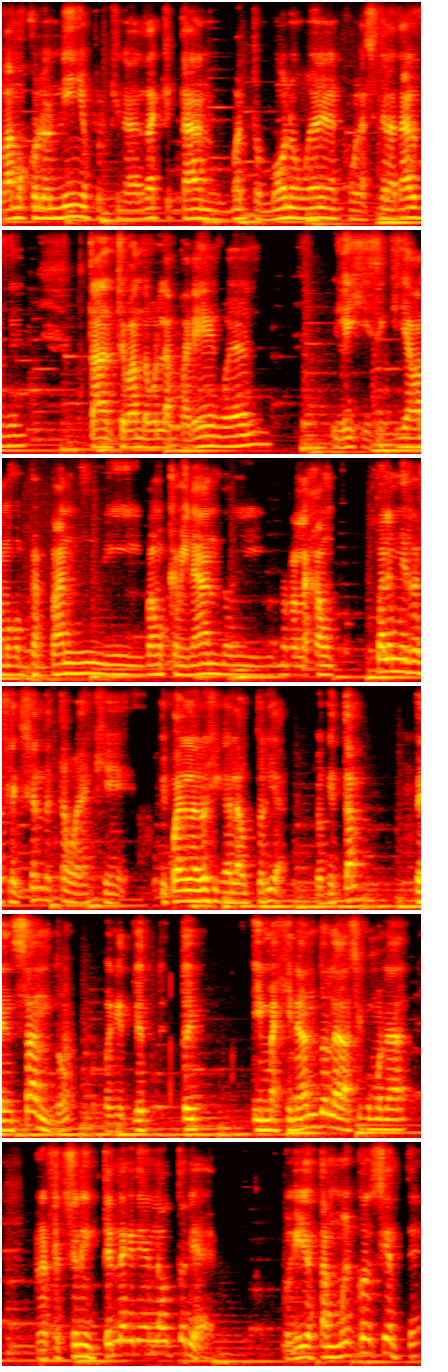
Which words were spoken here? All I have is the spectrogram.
vamos con los niños, porque la verdad es que estaban muertos monos, weón, eran como las 7 de la tarde, estaban trepando por las paredes, weón, y le dije, sí, que ya vamos a comprar pan y vamos caminando y nos relajamos un poco. ¿Cuál es mi reflexión de esta weá? Es que, ¿y cuál es la lógica de la autoridad? Lo que están pensando, porque yo estoy imaginando la, así como la reflexión interna que tienen las autoridades, porque ellos están muy conscientes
